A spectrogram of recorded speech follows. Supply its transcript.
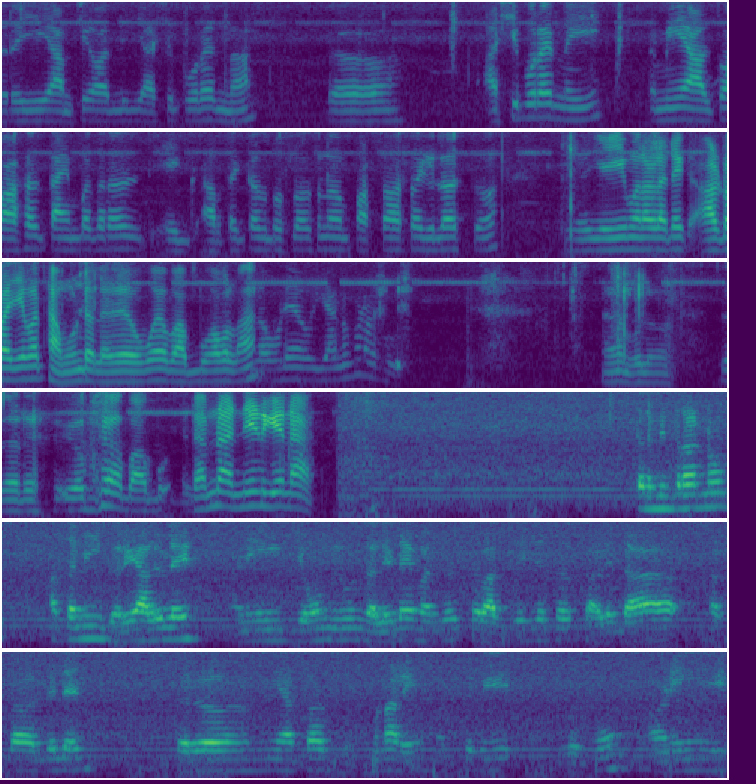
तर ही आमच्या गावातली जी अशी पोरं आहेत ना तर अशी पोरं आहेत नाही तर मी आलतो असं टाईमपास जरा एक अर्धा एक तास बसलो असतो ना पाच सहा वाजता गेलो असतो. तर येई मला डायरेक्ट आठ वाजेपर्यंत थांबून ठेवलेलं वय बाबू बाबाला हा, बोलू. तर बाबू. त्यांना नीट घे ना. तर मित्रांनो आता मी घरी आलेलो आहे. आणि जेवण येऊन झालेलं आहे माझं तर रात्रीचे तर साडे दहा अकरा आलेले आहेत. तर मी आता झोपणार आहे मस्तपैकी झोपू आणि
